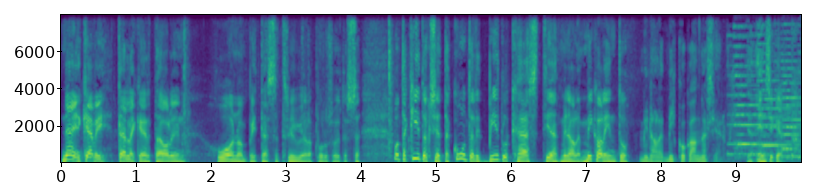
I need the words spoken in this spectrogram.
Näin kävi. Tällä kertaa olin huonompi tässä Trivial Pursuitessa. Mutta kiitoksia, että kuuntelit Beatlecastia. Minä olen Mika Lintu Minä olen Mikko Kangasjärvi. ja ensi kertaa.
